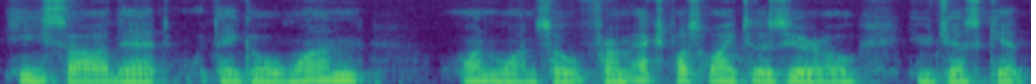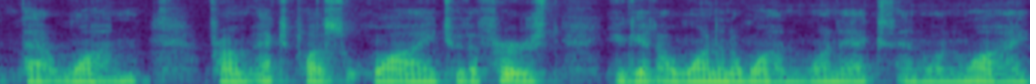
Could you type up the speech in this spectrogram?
he saw that they go 1, 1, 1. So from x plus y to the 0, you just get that 1. From x plus y to the first, you get a 1 and a 1, 1x and 1y.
